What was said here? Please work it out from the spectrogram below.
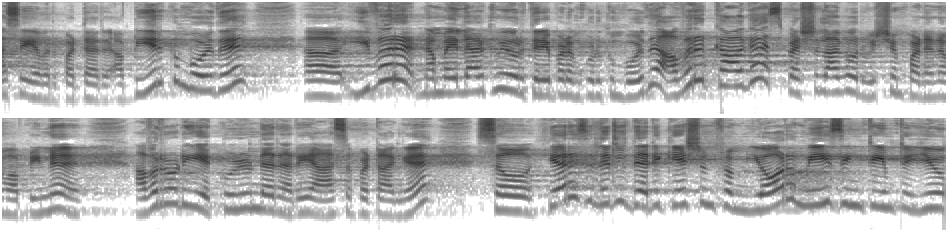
ஆசை அவர் பட்டார். அப்படி இருக்கும்பொழுது இவர் நம்ம எல்லாருக்குமே ஒரு திரைப்படம் கொடுக்கும்பொழுது அவருக்காக ஸ்பெஷலாக ஒரு விஷயம் பண்ணணும் அப்படின்னு அவருடைய குழுவினர் நிறைய ஆசைப்பட்டாங்க. So here is little dedication from your amazing team to you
